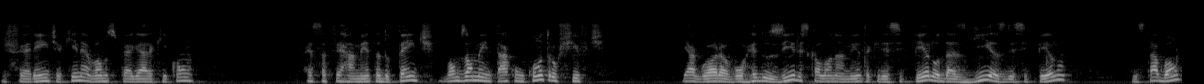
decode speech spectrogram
diferente aqui, né? Vamos pegar aqui com essa ferramenta do Paint, vamos aumentar com Ctrl Shift e agora eu vou reduzir o escalonamento aqui desse pelo, das guias desse pelo, que está bom.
